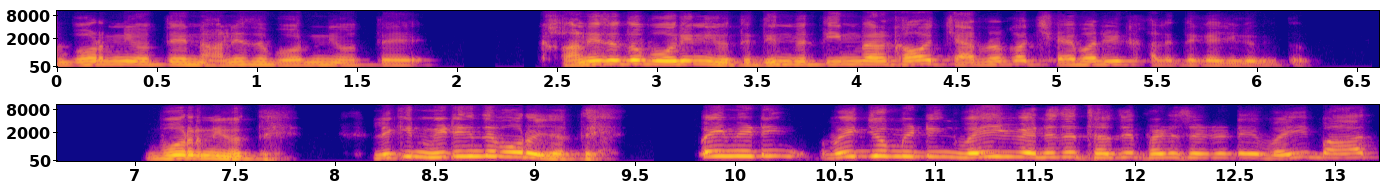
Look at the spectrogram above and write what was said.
बोर नहीं होते, नहाने से बोर नहीं होते, खाने से तो बोर ही नहीं होते। दिन में तीन बार खाओ, चार बार खाओ, छह बार भी खा लेते कभी कभी तो। बोर नहीं होते। लेकिन मीटिंग से बोर हो जाते। वही मीटिंग वही जो मीटिंग वही वेनेसडे थर्सडे फ्राइडे सैटरडे वही बात,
